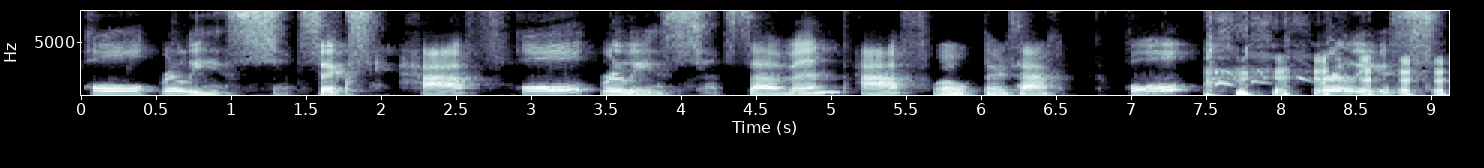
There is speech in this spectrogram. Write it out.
whole, release. Sixth half, whole, release. Seven half, oh, there's half, whole, release.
